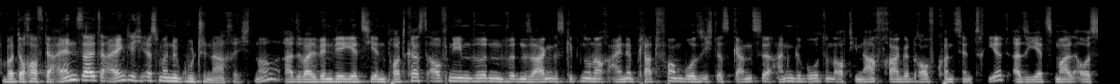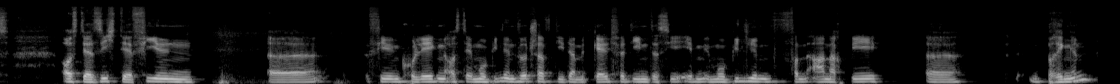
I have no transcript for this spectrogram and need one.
aber doch auf der einen Seite eigentlich erstmal eine gute Nachricht. Ne? Also, weil wenn wir jetzt hier einen Podcast aufnehmen würden, würden sagen, es gibt nur noch eine Plattform, wo sich das ganze Angebot und auch die Nachfrage drauf konzentriert. Also jetzt mal aus, aus der Sicht der vielen, äh, vielen Kollegen aus der Immobilienwirtschaft, die damit Geld verdienen, dass sie eben Immobilien von A nach B äh, bringen,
